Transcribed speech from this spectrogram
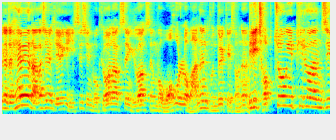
그러니까 이제 해외에 나가실 계획이 있으신 뭐 교환학생, 유학생, 뭐 워홀러 많은 분들께서는 미리 접종이 필요한지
